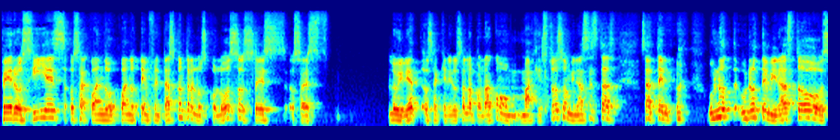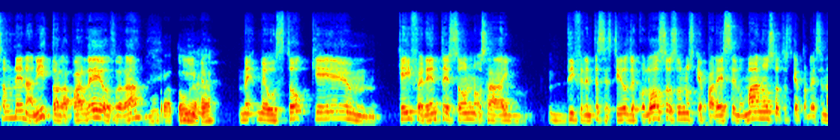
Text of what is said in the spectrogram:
pero sí es, o sea, cuando, cuando te enfrentas contra los colosos, es, o sea, es, lo diría, o sea, quería usar la palabra como majestuoso, miras estas, o sea, te, uno, uno te miras todo, o sea, un enanito a la par de ellos, ¿verdad? Un ratón, me, me, me, gustó que qué diferentes son, o sea, hay diferentes estilos de colosos, unos que parecen humanos, otros que parecen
